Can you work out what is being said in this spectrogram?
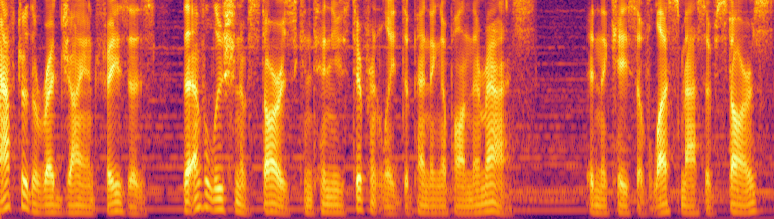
After the red giant phases, the evolution of stars continues differently depending upon their mass. In the case of less massive stars,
